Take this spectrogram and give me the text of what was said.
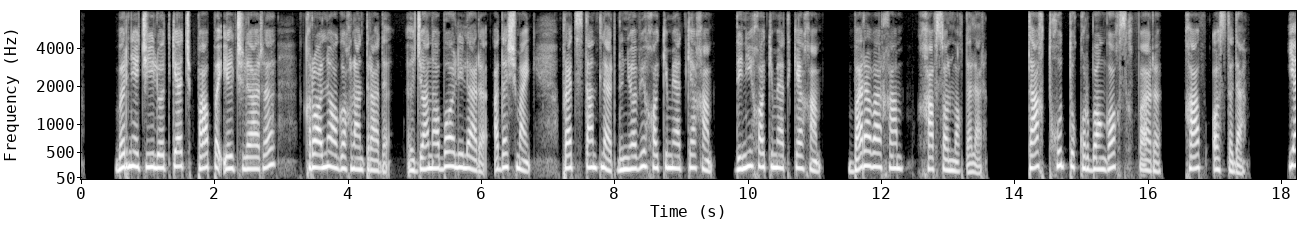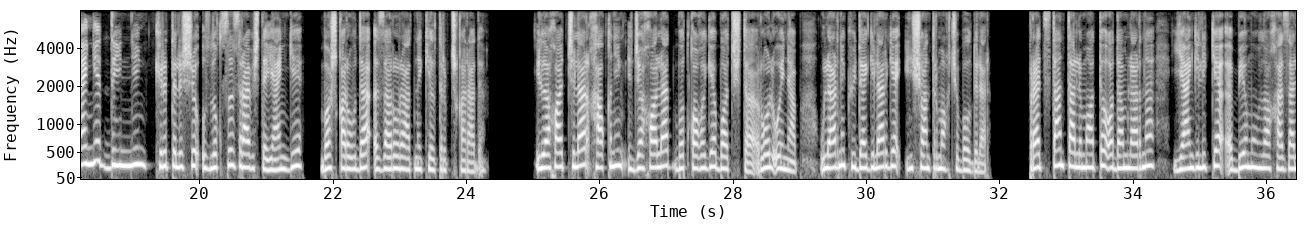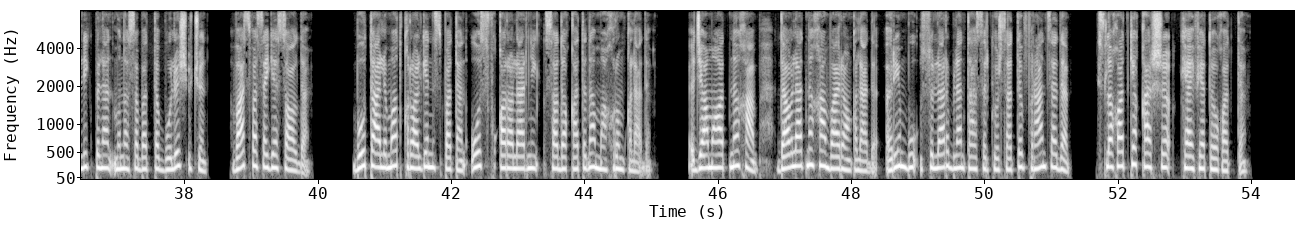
Bir necha yil o'tgach papa elchilari qirolni ogohlantiradi. Janobi oliylari adashmang protestantlar dunyoviy hokimiyatga ham diniy hokimiyatga ham baravar ham xavf solmoqdalar. Taxt xuddi qurbongoh sifari xavf ostida. Yangi dinning kiritilishi uzluqsiz ravishda yangi boshqaruvda zaruratni keltirib chiqaradi. Ilohotchilar xalqning jaholat botqog'iga botishda rol o'ynab ularni quyidagilarga ishontirmoqchi bo'ldilar. Protestant ta'limoti odamlarni yangilikka bemulohazalik bilan munosabatda bo'lish uchun vasvasaga soldi. Bu ta'limot qirolga nisbatan o'z fuqarolarining sadoqatidan mahrum qiladi. Jamoatni ham davlatni ham vayron qiladi. Rim bu usullar bilan ta'sir ko'rsatib fransiyada islohotga qarshi kayfiyat uyg'otdi.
